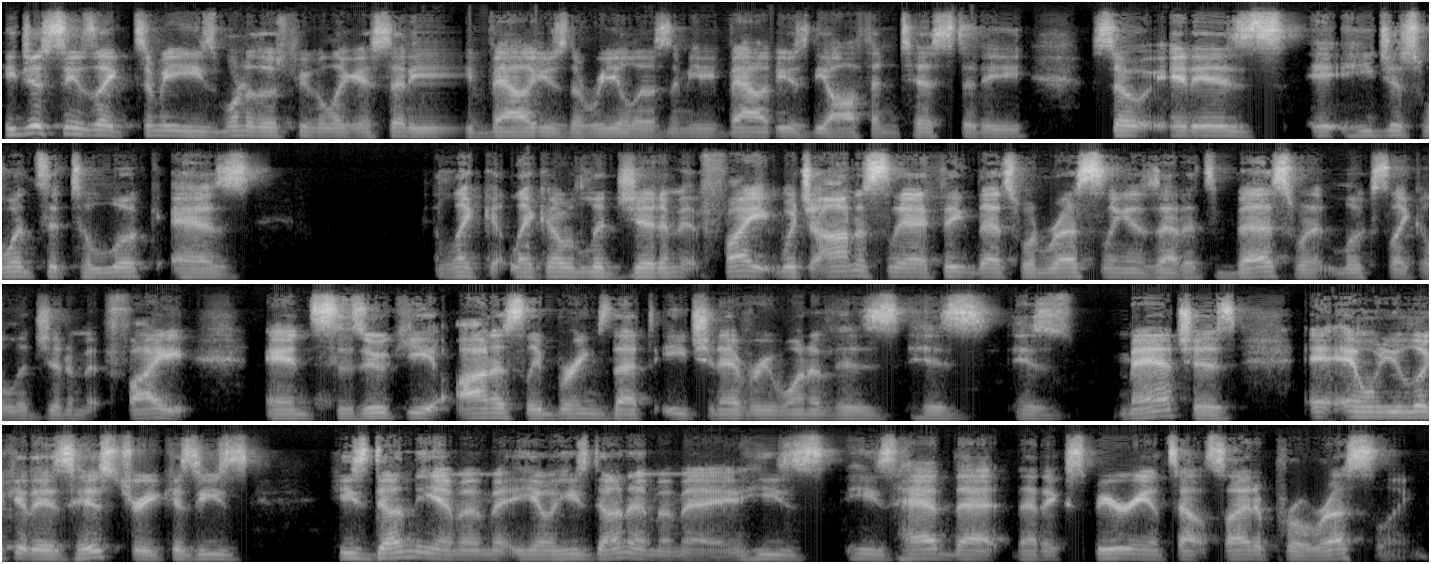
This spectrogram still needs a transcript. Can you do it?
He just seems like to me he's one of those people like i said he values the realism he values the authenticity. So it is it, he just wants it to look as like like a legitimate fight which honestly i think that's when wrestling is at its best when it looks like a legitimate fight. And suzuki honestly brings that to each and every one of his his his matches. And, and when you look at his history because he's he's done the mma you know he's done mma he's he's had that that experience outside of pro wrestling.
